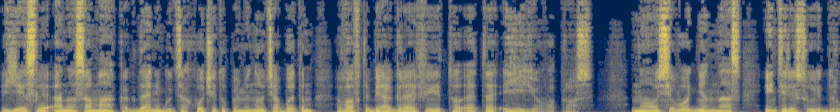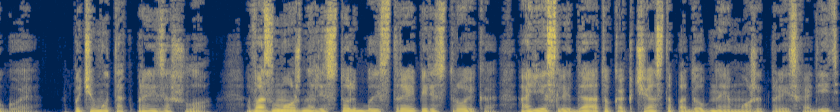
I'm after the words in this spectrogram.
Если она сама когда-нибудь захочет упомянуть об этом в автобиографии, то это ее вопрос. Но сегодня нас интересует другое. Почему так произошло? Возможно ли столь быстрая перестройка? А если да, то как часто подобное может происходить?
